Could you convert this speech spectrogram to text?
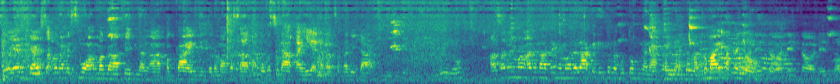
So ayan guys, ako na mismo ang maghatid ng ah, pagkain dito ng mga kasama ko kasi nakakahiya naman sa kanila. Asan na yung mga ano natin, yung mga lalaki dito na gutom na nakaya naman. Kumain na kayo. Dito, dito, dito.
